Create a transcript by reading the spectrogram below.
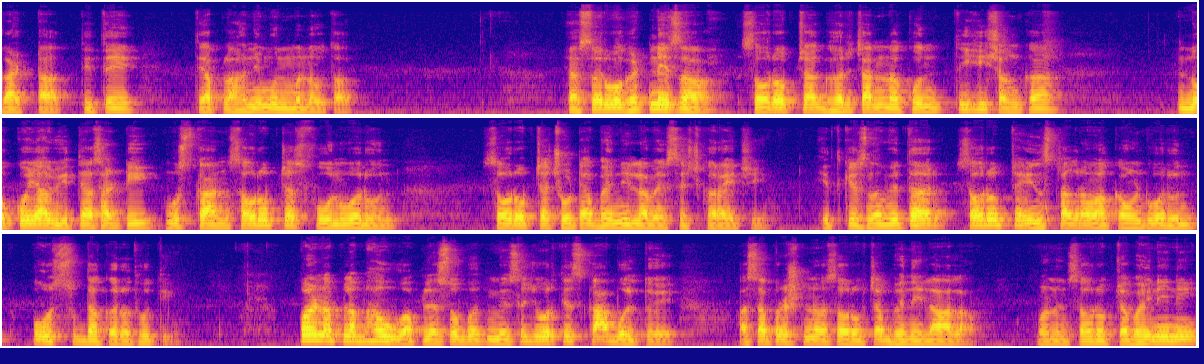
गाठतात. तिथे ते आपला हनीमून मनवतात. या सर्व घटनेचा सौरभच्या घरच्यांना कोणतीही शंका नको यावी त्यासाठी मुस्कान सौरभच्याच फोनवरून सौरभच्या छोट्या बहिणीला मेसेज करायची. इतकेच नव्हे तर सौरभच्या इंस्टाग्राम अकाउंटवरून पोस्टसुद्धा करत होती. पण आपला भाऊ आपल्यासोबत मेसेजवरतीच का बोलतोय? असा प्रश्न सौरभच्या बहिणीला आला. म्हणून सौरभच्या बहिणीने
